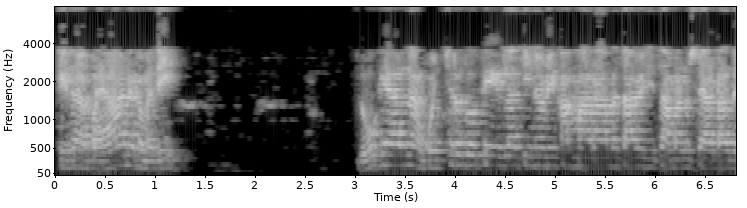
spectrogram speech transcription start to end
ඒක භයානකම දේ. ලෝකයාට නම් කොච්චර දෝ තේරලා තියෙන මේ කම්මාරාමතාවේ නිසා මනුස්සයාට අද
